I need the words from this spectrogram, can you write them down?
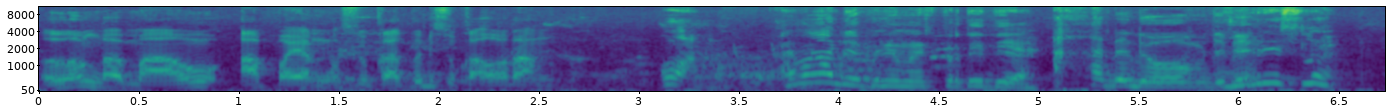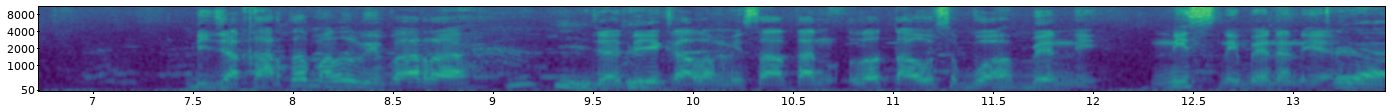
lo nggak mau apa yang lo suka tuh disuka orang Wah, emang ada fenomena seperti itu ya? ada dong jadi Serius loh. di Jakarta malah lebih parah. gitu. Jadi kalau misalkan lo tahu sebuah band nih, nis nih bandnya nih ya, Iya.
